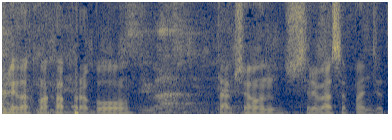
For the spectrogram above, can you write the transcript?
В Лилах Махапрабху также он Шриваса Пандит.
